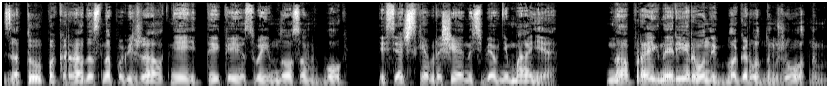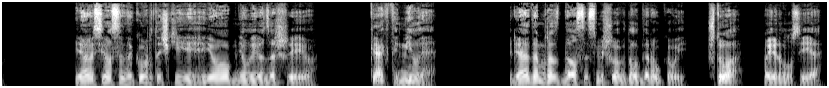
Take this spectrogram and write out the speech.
Затупок радостно побежал к ней, тыкая ее своим носом в бок и всячески обращая на себя внимание, но проигнорированный благородным животным. Я уселся на корточки и обнял ее за шею. «Как ты, милая?» Рядом раздался смешок Долгоруковой. «Что?» Повернулся я.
